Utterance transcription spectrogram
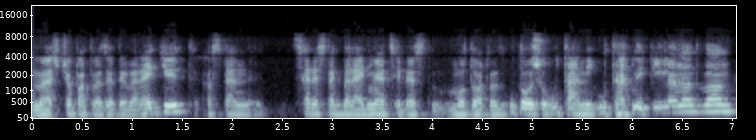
más csapatvezetővel együtt, aztán szereztek bele egy Mercedes motort az utolsó utáni utáni pillanatban,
